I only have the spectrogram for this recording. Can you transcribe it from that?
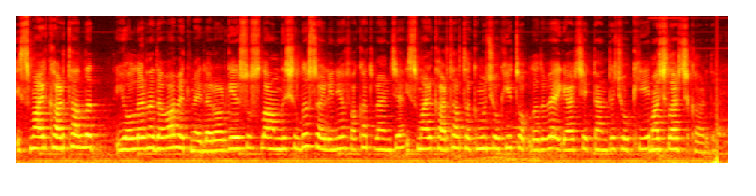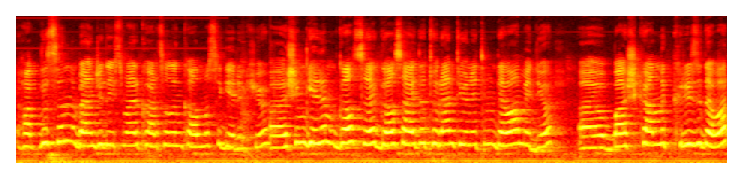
İsmail Kartal'la yollarına devam etmeliler. Jorge Jesus'la anlaşıldığı söyleniyor. Fakat bence İsmail Kartal takımı çok iyi topladı ve gerçekten de çok iyi maçlar çıkardı. Haklısın. Bence de İsmail Kartal'ın kalması gerekiyor. Ee, şimdi gelelim Galatasaray'a. Galatasaray'da Torrent yönetimi devam ediyor. Ee, başkanlık krizi de var.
